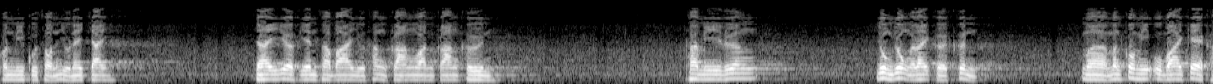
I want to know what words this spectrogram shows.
คนมีกุศลอยู่ในใจ ใจเยือกเย็นสบายอยู่ทั้งกลางวันกลางคืน ถ้ามีเรื่องยุ่งยุ่งอะไรเกิดขึ้น มามันก็มีอุบายแก้ไข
